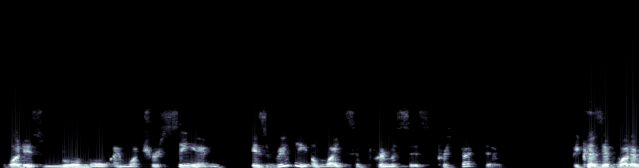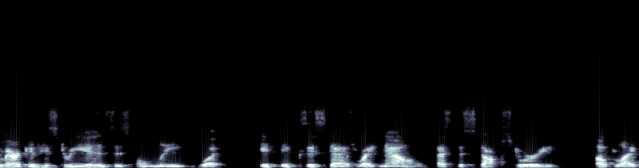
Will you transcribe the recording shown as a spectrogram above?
what is normal and what you're seeing is really a white supremacist perspective. Because if what American history is, is only what it exists as right now, as the stock story of like,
